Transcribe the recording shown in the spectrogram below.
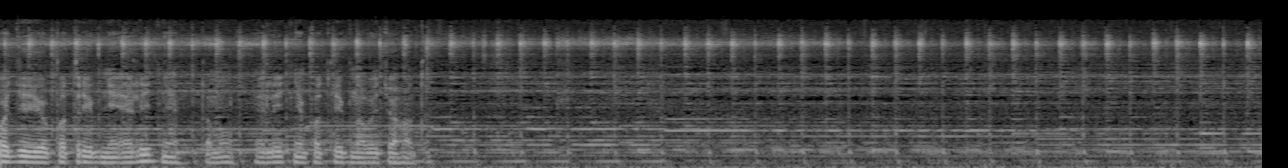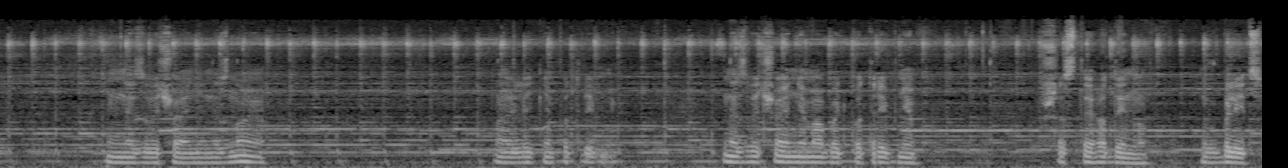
Подію потрібні елітні, тому елітні потрібно витягати. Незвичайні не знаю. А елітні потрібні. Незвичайні, мабуть, потрібні в 6 годину в Бліц.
